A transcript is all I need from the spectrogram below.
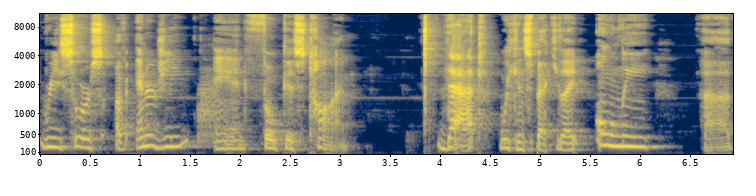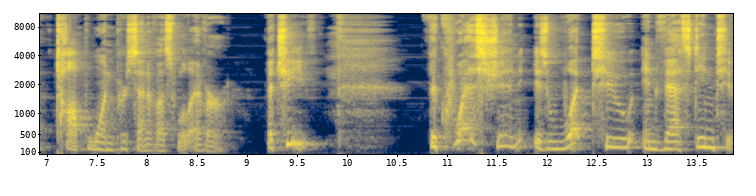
resource of energy and focus time that we can speculate only uh, top 1% of us will ever achieve. The question is what to invest into.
